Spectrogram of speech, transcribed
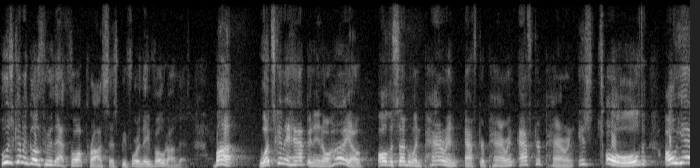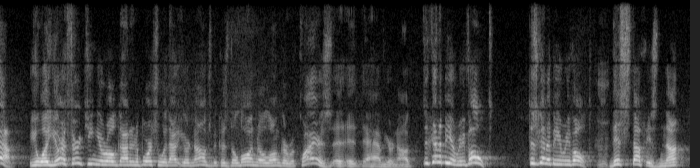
Who's going to go through that thought process before they vote on this? But what's going to happen in Ohio, all of a sudden, when parent after parent after parent is told, oh, yeah, you, well, your 13 year old got an abortion without your knowledge because the law no longer requires uh, uh to have your knowledge. There's going to be a revolt. There's going to be a revolt. Mm. This stuff is not,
